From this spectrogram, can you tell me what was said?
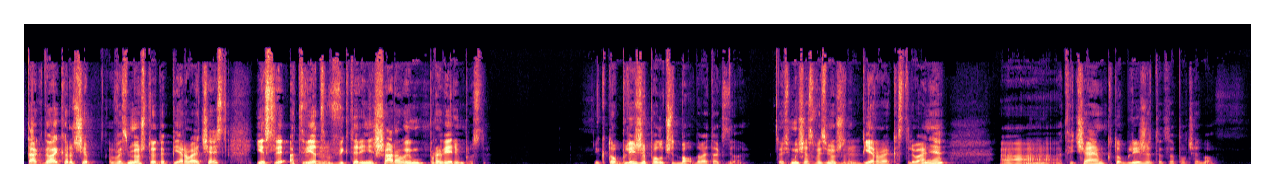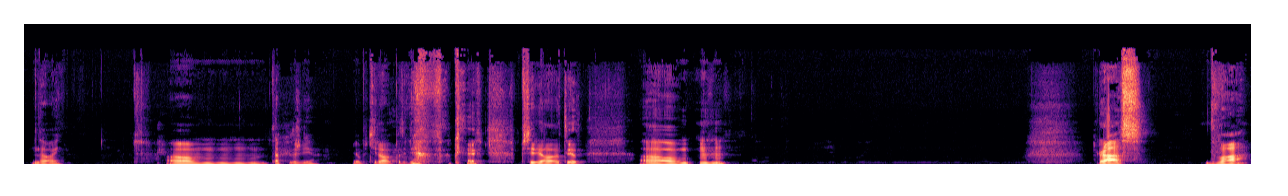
Так, давай, короче, возьмем, что это первая часть. Если ответ Мгм. в викторине шаровой, мы проверим просто. И кто ближе, получит балл. Давай так сделаем. То есть мы сейчас возьмем, что это первое Castlevania, а, Мгм. отвечаем, кто ближе, это получает балл. Давай. Ам, Так, подожди. Я потерял, потерял ответ. Ам, мгм. Раз, два,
